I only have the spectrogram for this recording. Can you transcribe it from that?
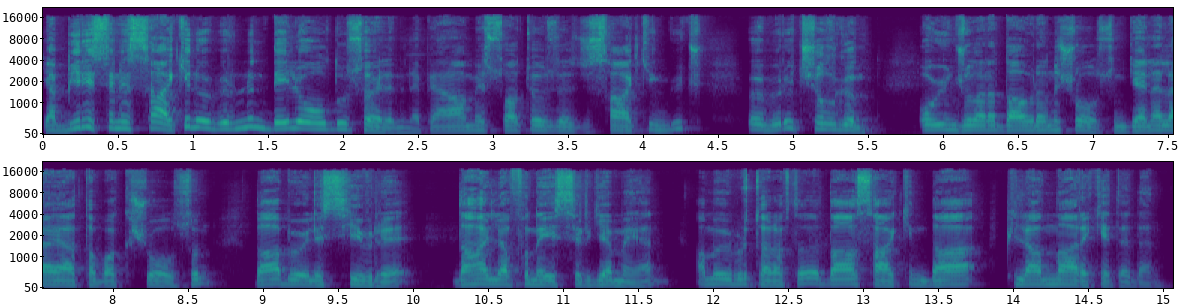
Ya birisinin sakin öbürünün deli olduğu söylenir hep. Yani Ahmet Suat Özyazıcı sakin güç öbürü çılgın. Oyunculara davranışı olsun, genel hayata bakışı olsun. Daha böyle sivri, daha lafını esirgemeyen ama öbür tarafta da daha sakin, daha planlı hareket eden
